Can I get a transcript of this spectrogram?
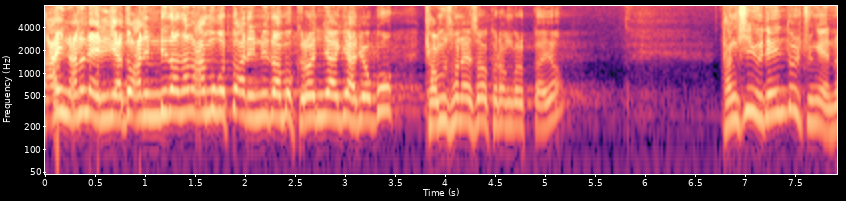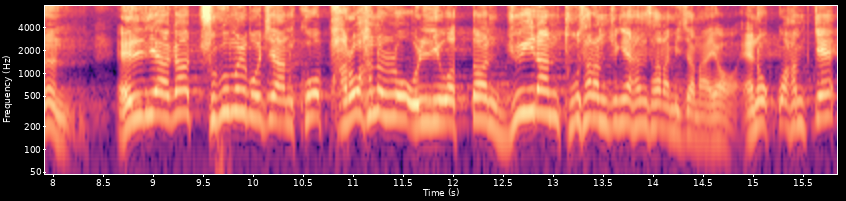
아니 나는 엘리야도 아닙니다. 나는 아무것도 아닙니다. 뭐 그런 이야기 하려고 겸손해서 그런 걸까요? 당시 유대인들 중에는 엘리야가 죽음을 보지 않고 바로 하늘로 올리웠던 유일한 두 사람 중에 한 사람이잖아요. 에녹과 함께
